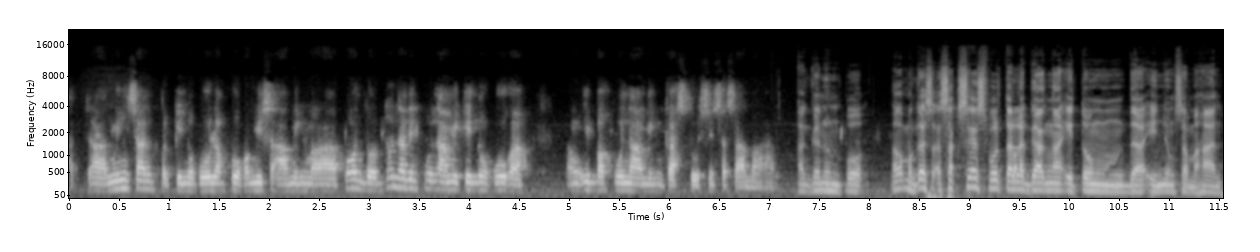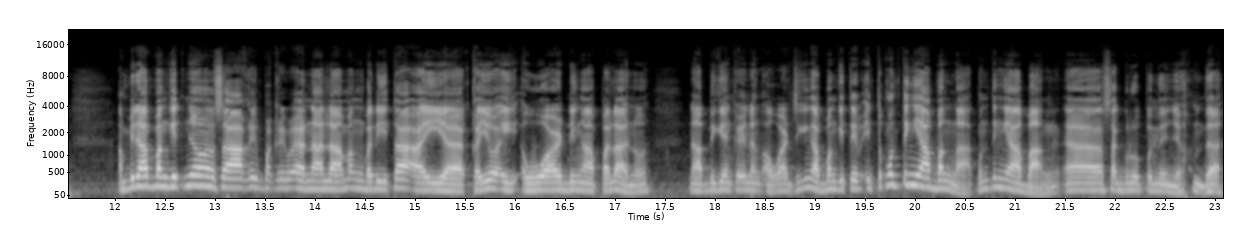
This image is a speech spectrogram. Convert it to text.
at ah, minsan pag kinukulang po kami sa aming mga pondo, doon na rin po namin kinukuha ang iba po naming gastusin sa samahan. Ah, ganun po. Ako, mag- successful talaga nga itong the inyong samahan. Ang binabanggit nyo sa aking nalamang balita ay ah, kayo ay awarding nga pala, no? Nabigyan kayo ng award. Sige nga, banggitin. Ito, konting yabang nga. Konting yabang ah, sa grupo ninyo. The,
